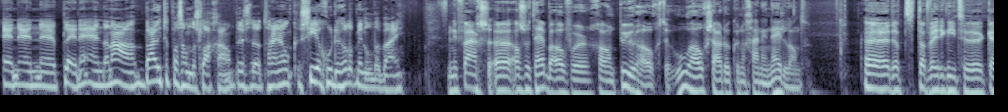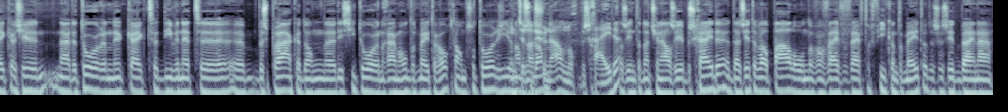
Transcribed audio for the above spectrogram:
en, en uh, plannen. En daarna buiten pas aan de slag gaan. Dus dat zijn ook zeer goede hulpmiddelen erbij. Meneer Vaags, uh, als we het hebben over gewoon puur hoogte. Hoe hoog zouden we kunnen gaan in Nederland? Uh, dat, dat weet ik niet. Uh, kijk, als je naar de toren kijkt die we net uh, bespraken, dan is die toren ruim 100 meter hoog, de Amsteltoren hier in Amsterdam. Internationaal nog bescheiden. Dat is internationaal zeer bescheiden. Daar zitten wel palen onder van 55 vierkante meter. Dus er zit bijna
